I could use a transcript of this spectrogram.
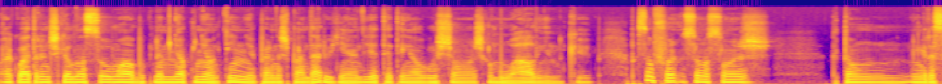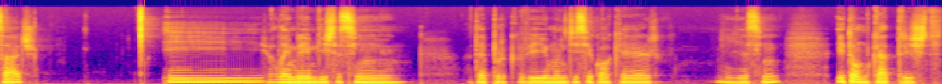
há quatro anos que ele lançou um álbum que, na minha opinião, tinha pernas para andar, o Yandy, e até tem alguns sons como o Alien, que são, são sons que estão engraçados. E lembrei-me disto assim, até porque vi uma notícia qualquer e assim. E estou um bocado triste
